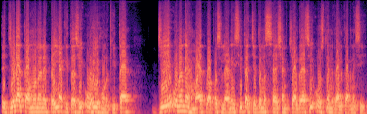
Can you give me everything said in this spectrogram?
ਤੇ ਜਿਹੜਾ ਕੰਮ ਉਹਨਾਂ ਨੇ ਪਹਿਲਾਂ ਕੀਤਾ ਸੀ, ਉਹੀ ਹੁਣ ਕੀਤਾ ਜੇ ਉਹਨਾਂ ਨੇ ਹਮਾਇਤ ਵਾਪਸ ਲੈਣੀ ਸੀ, ਤਾਂ ਜਿੱਦਨ ਸੈਸ਼ਨ ਚੱਲ ਰਿਹਾ ਸੀ, ਉਸ ਦਿਨ ਗੱਲ ਕਰਨੀ ਸੀ।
